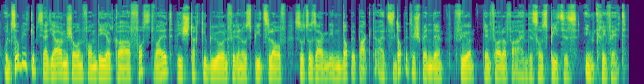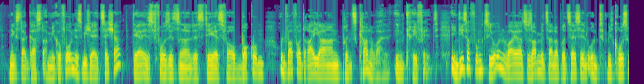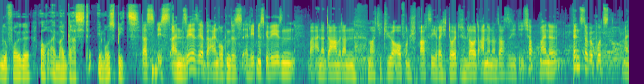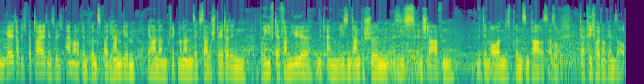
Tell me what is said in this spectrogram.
Und somit gibt es seit Jahren schon vom DJK Forstwald die Startgebühren für den Hospizlauf sozusagen im Doppelpakt als doppelte Spende für den Förderverein des Hospizes in Krefeld. Nächster Gast am Mikrofon ist Michael Zecher. Der ist Vorsitzender des TSV Bockum und war vor drei Jahren Prinz Karneval in Krefeld. In dieser Funktion war er zusammen mit seiner Prinzessin und mit großem Gefolge auch einmal Gast im Hospiz. Das ist ein sehr, sehr beeindruckendes Erlebnis gewesen bei einer Dame, dann macht die Tür auf und sprach sie recht deutlich und laut an und dann sagte sie, ich habe meine Fenster geputzt, mein Geld habe ich verteilt, jetzt will ich einmal noch dem Prinz bei die Hand geben. Ja, und dann kriegt man dann sechs Tage später den Brief der Familie mit einem riesen Dankeschön. Sie ist entschlafen mit dem Orden des Prinzenpaares. Also da kriege ich heute noch Gänsehaut.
